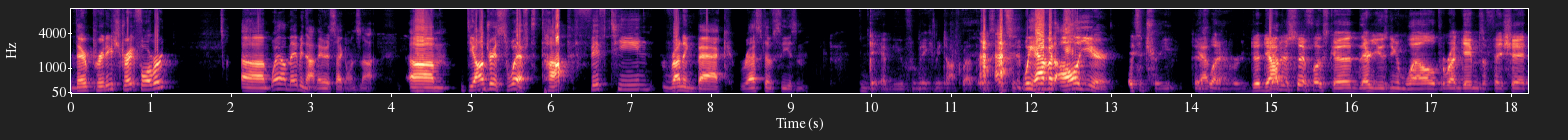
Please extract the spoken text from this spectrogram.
they're pretty straightforward. Um, well, maybe not. Maybe the second one's not. Um, D'Andre Swift, top 15 running back rest of season. Damn you for making me talk about this. A, we have it all year. it's a treat. It's Yep. Whatever. De- D'Andre Swift looks good. They're using him well. The run game's efficient.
